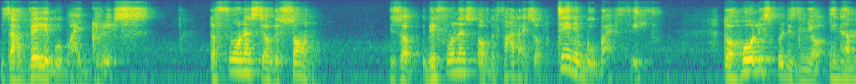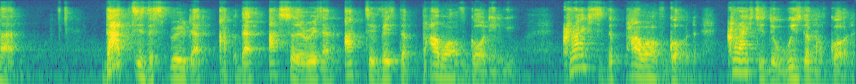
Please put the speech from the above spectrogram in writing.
is available by grace. The fullness of the Son is of, the fullness of the Father is obtainable by faith. The Holy Spirit is in your inner man. That is the spirit that, that accelerates and activates the power of God in you. Christ is the power of God. Christ is the wisdom of God.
